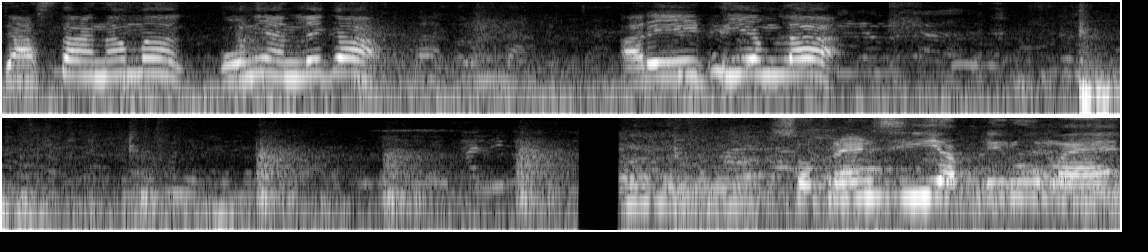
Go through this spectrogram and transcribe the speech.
जास्त आणा मग गोणी आणले का? अरे एटीएम ला। सो फ्रेंड्स ही आपली रूम आहे.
